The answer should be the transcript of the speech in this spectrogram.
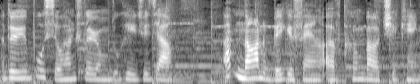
那对于不喜欢吃的人，我们就可以去讲，I'm not a big fan of kumbo chicken。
